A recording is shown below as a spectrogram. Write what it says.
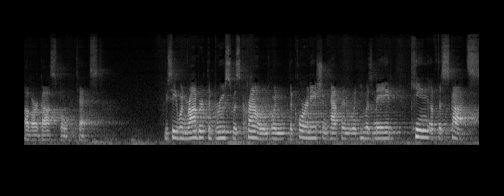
of our gospel text. You see, when Robert the Bruce was crowned, when the coronation happened, when he was made King of the Scots,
